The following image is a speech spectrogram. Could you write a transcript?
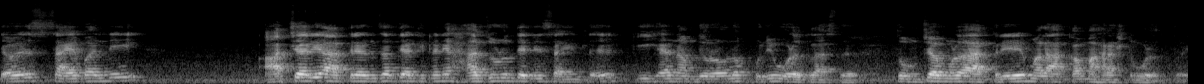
त्यावेळेस साहेबांनी आचार्य आत्र्यांचा त्या ठिकाणी हात जोडून त्यांनी सांगितलं की ह्या नामदेवरावला कुणी ओळखलं असतं? तुमच्यामुळं आत्रे मला अख्खा महाराष्ट्र ओळखतोय.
